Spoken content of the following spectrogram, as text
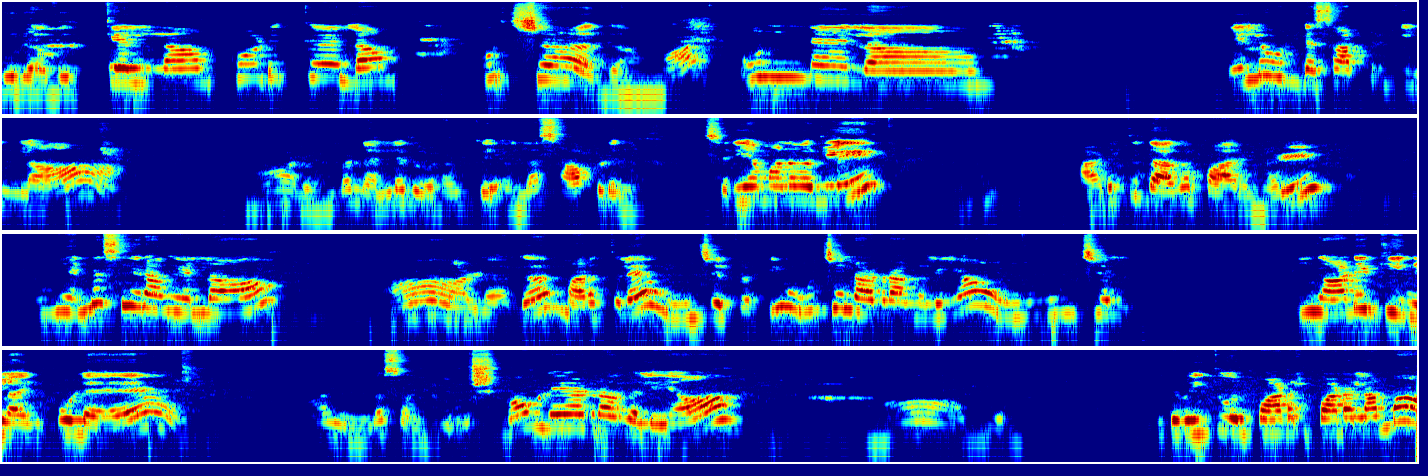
உறவுக்கெல்லாம் கொடுக்கலாம். உற்சாகமாய் உண்ணலாம். எள்ளு உண்டை சாப்பிட்டுருக்கீங்களா? ஆ ரொம்ப நல்லது உடம்புக்கு. எல்லாம் சாப்பிடுங்க. சரியா மாணவர்களே? அடுத்ததாக பாருங்கள். இங்க என்ன செய்யறாங்க எல்லாம்? ஆ அழகா மரத்துல ஊஞ்சல் கட்டி ஊஞ்சல் ஆடுறாங்க இல்லையா? ஊஞ்சல். நீங்க ஆடிருக்கீங்களா இது போல? ஆஹ் எல்லாம் சந்தோஷமா விளையாடுறாங்க இல்லையா? ஆ இதை வைத்து ஒரு பாடல் பாடலாமா?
